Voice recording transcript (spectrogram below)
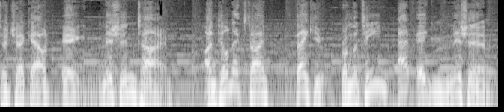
to check out Ignition Time. Until next time, thank you from the team at Ignition.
